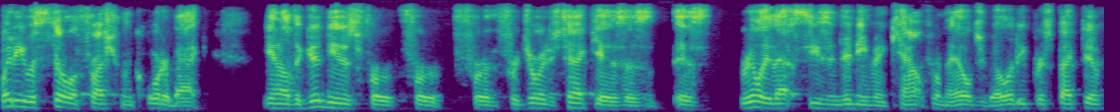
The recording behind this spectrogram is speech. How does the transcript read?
but he was still a freshman quarterback. You know, the good news for for for for Georgia Tech is is is really that season didn't even count from an eligibility perspective.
